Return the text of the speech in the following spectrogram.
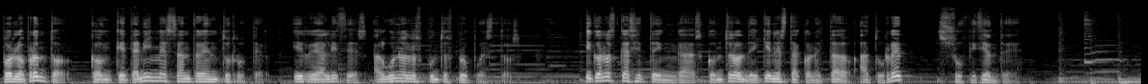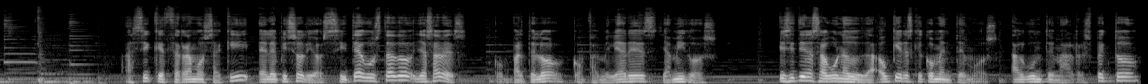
Por lo pronto, con que te animes a entrar en tu router y realices alguno de los puntos propuestos y conozcas y tengas control de quién está conectado a tu red, suficiente. Así que cerramos aquí el episodio. Si te ha gustado, ya sabes, compártelo con familiares y amigos. Y si tienes alguna duda o quieres que comentemos algún tema al respecto,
